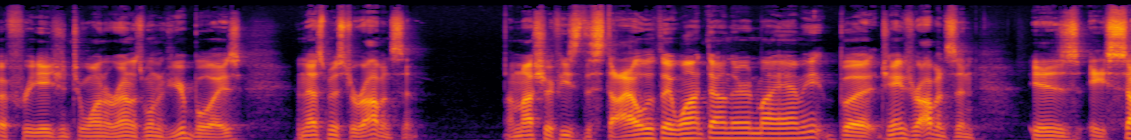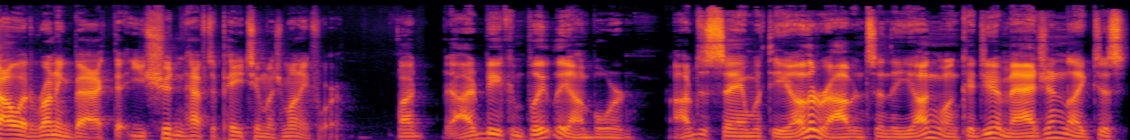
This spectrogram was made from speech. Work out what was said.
a free agent to want around as one of your boys, and that's Mr. Robinson. I'm not sure if he's the style that they want down there in Miami, but James Robinson is a solid running back that you shouldn't have to pay too much money for. I'd, I'd be completely on board. I'm just saying with the other Robinson, the young one, could you imagine like just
